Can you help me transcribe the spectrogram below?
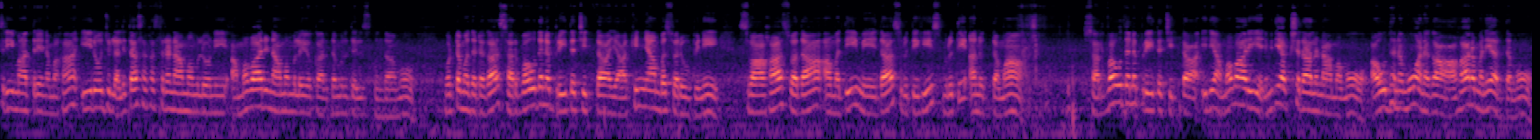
శ్రీమాత్రే నమ. ఈరోజు లలితా సహస్రనామములోని అమ్మవారి నామముల యొక్క అర్థములు తెలుసుకుందాము. మొట్టమొదటగా సర్వౌదన ప్రీత చిత్త యాకిన్యాంబ స్వరూపిణి స్వాహ స్వదా అమతి మేధ శృతి స్మృతి అనుత్తమ. సర్వౌదన ప్రీత చిత్త ఇది అమ్మవారి ఎనిమిది అక్షరాల నామము. ఔధనము అనగా ఆహారం అనే అర్థము.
